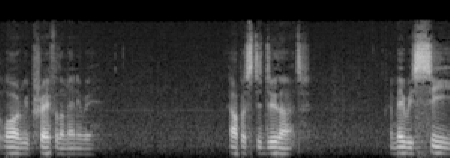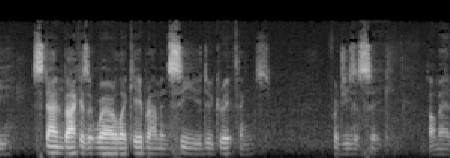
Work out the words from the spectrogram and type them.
But Lord, we pray for them anyway. Help us to do that. And may we see, stand back as it were, like Abraham, and see you do great things for Jesus' sake. Amen.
